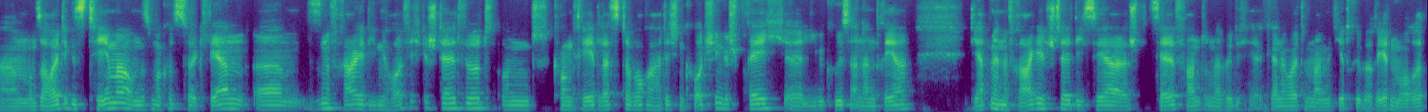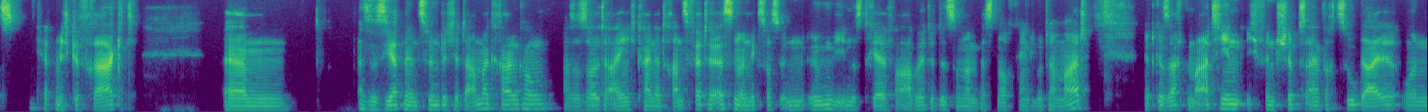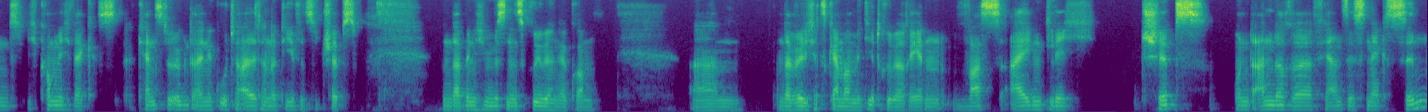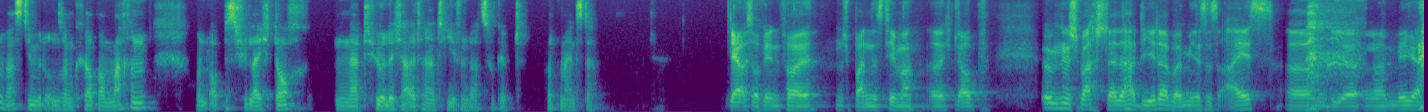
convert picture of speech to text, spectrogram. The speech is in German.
Ähm, unser heutiges Thema, um das mal kurz zu erklären, ähm, das ist eine Frage, die mir häufig gestellt wird. Und konkret letzte Woche hatte ich ein Coaching-Gespräch. Äh, liebe Grüße an Andrea. Die hat mir eine Frage gestellt, die ich sehr speziell fand. Und da würde ich gerne heute mal mit dir drüber reden, Moritz. Die hat mich gefragt, ähm, also sie hat eine entzündliche Darmerkrankung, also sollte eigentlich keine Transfette essen und nichts, was in, irgendwie industriell verarbeitet ist und am besten auch kein Glutamat. Sie hat gesagt, Martin, ich finde Chips einfach zu geil und ich komme nicht weg. Kennst du irgendeine gute Alternative zu Chips? Und da bin ich ein bisschen ins Grübeln gekommen. Ähm, und da würde ich jetzt gerne mal mit dir drüber reden, was eigentlich Chips und andere Fernsehsnacks sind, was die mit unserem Körper machen und ob es vielleicht doch natürliche Alternativen dazu gibt. Was meinst du? Ja, ist auf jeden Fall ein spannendes Thema. Äh, ich glaube, irgendeine Schwachstelle hat jeder. Bei mir ist es Eis, ähm, die immer mega.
